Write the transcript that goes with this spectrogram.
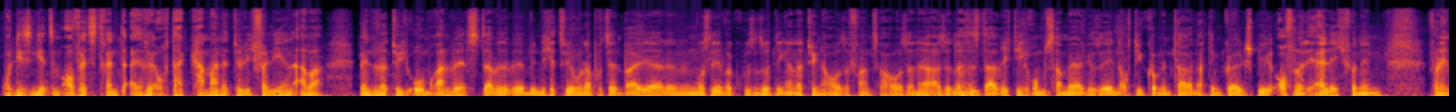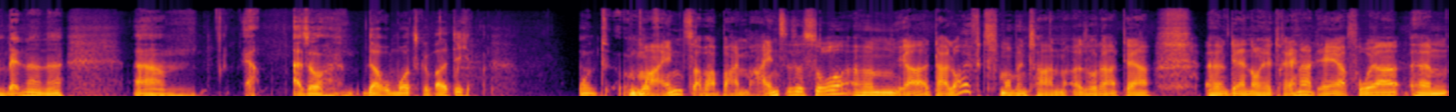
und die sind jetzt im Aufwärtstrend, also auch da kann man natürlich verlieren, aber wenn du natürlich oben ran willst, da bin ich jetzt wieder 100% bei dir, dann muss Leverkusen so Dinger natürlich nach Hause fahren zu Hause. Ne? Also das mhm. ist da richtig rums, haben wir ja gesehen, auch die Kommentare nach dem Köln-Spiel, offen und ehrlich von den, von den Bändern. Ne? Ähm, ja, also da rumort's gewaltig. Und, und Mainz, aber bei Mainz ist es so, ähm, ja, da läuft's momentan. Also da hat der äh, der neue Trainer, der ja vorher ähm,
